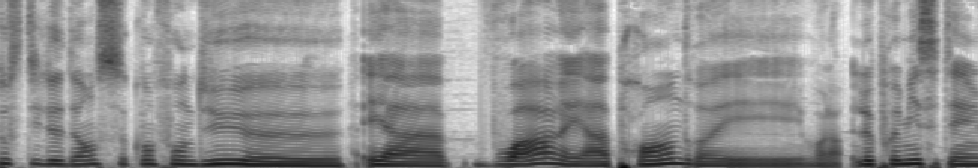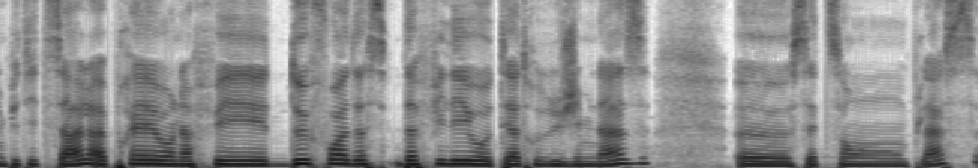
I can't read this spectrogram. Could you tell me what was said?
tout style de danse confondu euh, est à voir et à apprendre et voilà. Le premier c'était une petite salle. Après on a fait deux fois d'affilée au théâtre du gymnase, 700 euh, places.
